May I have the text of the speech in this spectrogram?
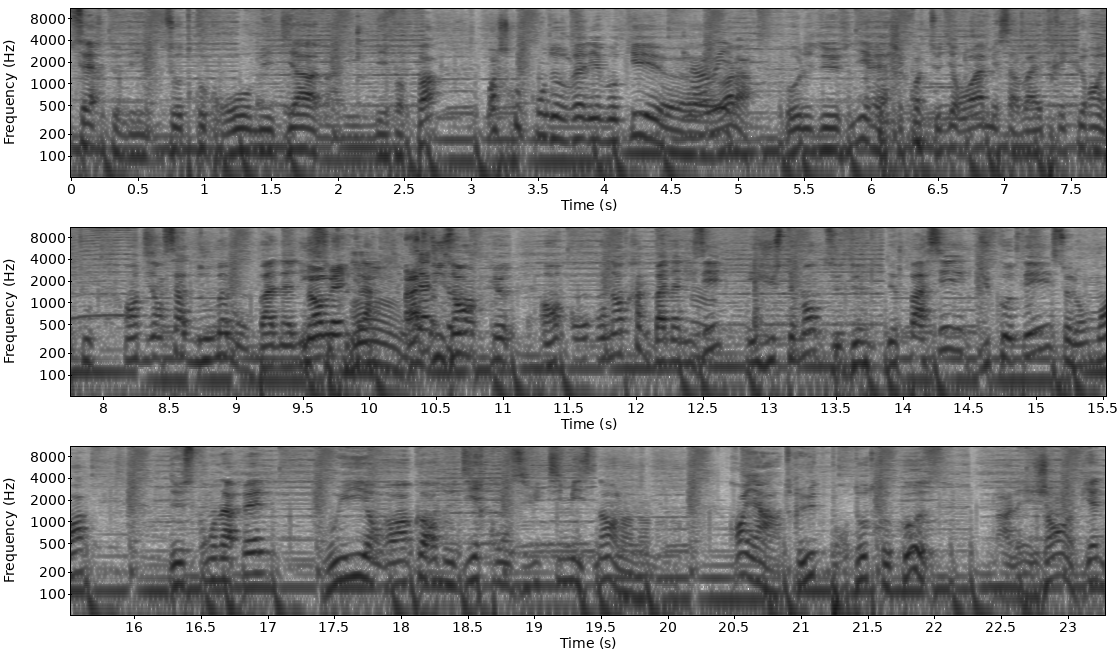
certes, les autres gros médias, bah, ils l'évoquent pas. Moi, je trouve qu'on devrait l'évoquer, euh, Ah oui. voilà, au lieu de venir et à chaque fois de se dire ouais, mais ça va être récurrent et tout. En disant ça, nous-mêmes, on banalise Non, ce mais- truc-là. Mmh. en disant que en- on, est en train de banaliser et justement de, de- de passer du côté, selon moi, de ce qu'on appelle, oui, on va encore nous dire qu'on se victimise. Non, non, non, non. Quand il y a un truc pour d'autres causes, bah, les gens viennent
